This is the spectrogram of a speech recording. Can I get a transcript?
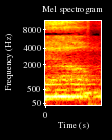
now.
